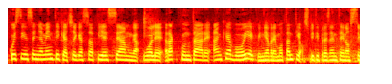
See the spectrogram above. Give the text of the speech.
questi insegnamenti che Acegas APS Amga vuole raccontare anche a voi e quindi avremo tanti ospiti presenti ai nostri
